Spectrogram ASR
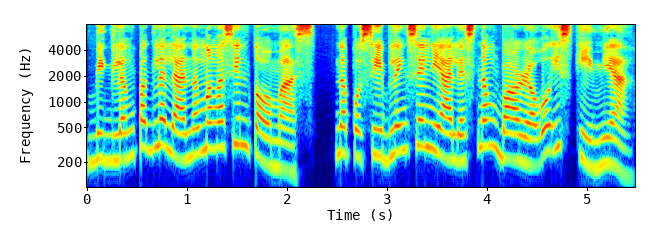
Biglang paglala ng mga sintomas, na posibleng senyales ng bara o ischemia.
